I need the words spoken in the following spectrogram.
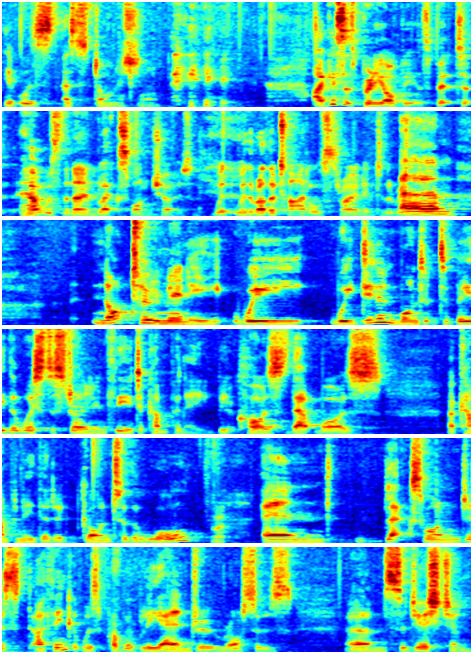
It was astonishing. I guess it's pretty obvious, but how was the name Black Swan chosen? Were, were there other titles thrown into the ring? Um, not too many. We we didn't want it to be the West Australian Theatre Company because that was a company that had gone to the wall, right. and Black Swan just I think it was probably Andrew Ross's um, suggestion,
